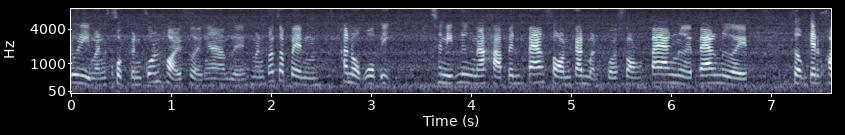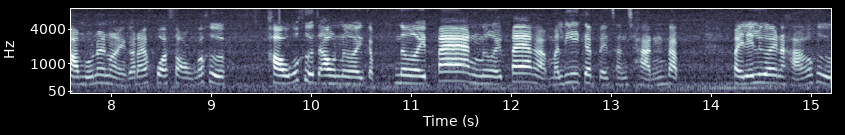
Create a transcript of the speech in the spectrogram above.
ดูดิมันขดเป็นก้นหอยสวยงามเลย มันก็จะเป็นขนมอบอีกชนิดหนึ่งนะคะ เป็นแป้งซ้อนกันเหมือนครัวซองแป้งเนยแป้งเนยเสริมเกร็ดความรู้หน่อยๆก็ได้ครัวซองก็คือ เขาก็คือจะเอาเนยกับเนยแป้ง เนยแป้งอะมารีดกันเป็นชั้นๆแบบไปเรื่อยๆนะคะ ก็คือ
